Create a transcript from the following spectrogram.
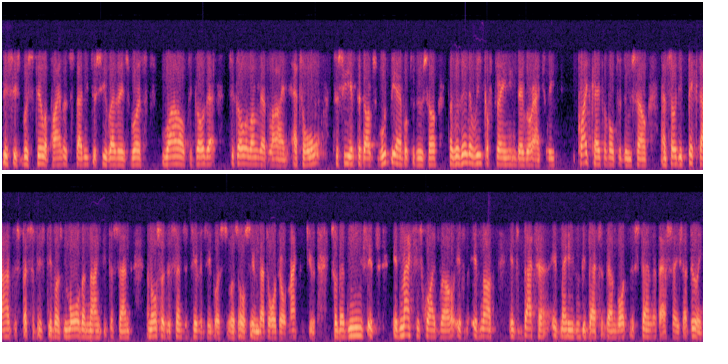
this is was still a pilot study to see whether it's worthwhile to go that to go along that line at all to see if the dogs would be able to do so. But within a week of training, they were actually quite capable to do so. And so they picked out the specificity was more than 90%, and also the sensitivity was, was also in that order of magnitude. So that means it's, it matches quite well. If, if not, it's better. It may even be better than what the standard assays are doing.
